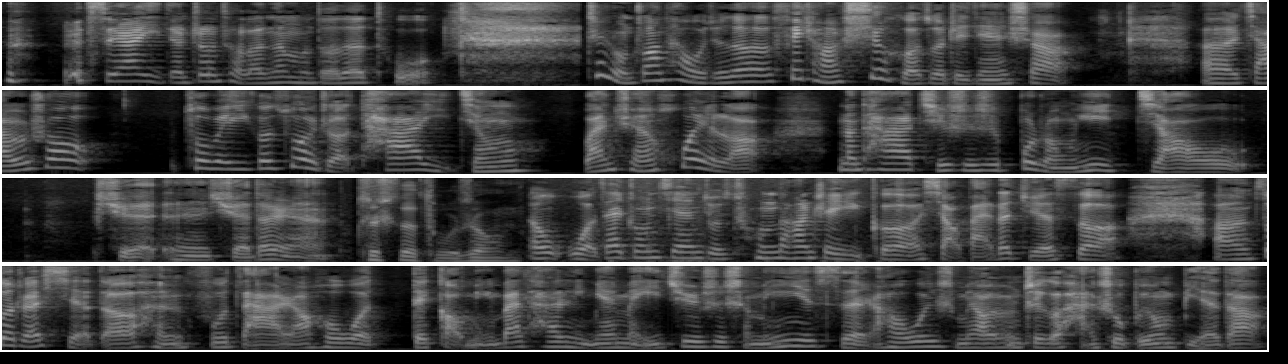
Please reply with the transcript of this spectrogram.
虽然已经众筹了那么多的图，这种状态我觉得非常适合做这件事儿。呃，假如说作为一个作者，他已经完全会了，那他其实是不容易教。学嗯学的人，知识的诅咒。呃，我在中间就充当这一个小白的角色，嗯，作者写的很复杂，然后我得搞明白它里面每一句是什么意思，然后为什么要用这个函数不用别的，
